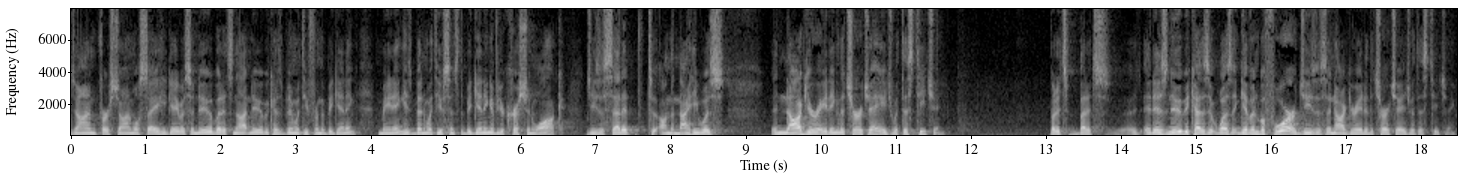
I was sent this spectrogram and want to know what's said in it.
John, First John will say he gave us a new, but it's not new because he's been with you from the beginning, meaning he's been with you since the beginning of your Christian walk. Jesus said it to, on the night he was inaugurating the church age with this teaching. But it's but it's it is new because it wasn't given before Jesus inaugurated the church age with this teaching.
